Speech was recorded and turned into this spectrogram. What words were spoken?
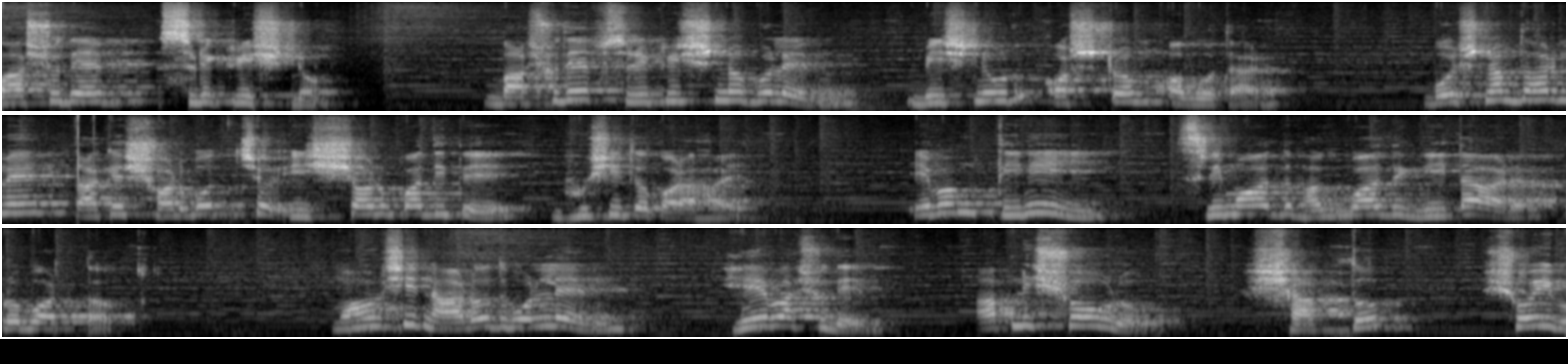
বাসুদেব শ্রীকৃষ্ণ। বাসুদেব শ্রীকৃষ্ণ হলেন বিষ্ণুর অষ্টম অবতার। বৈষ্ণব ধর্মে তাকে সর্বোচ্চ ঈশ্বর উপাধিতে ভূষিত করা হয় এবং তিনিই শ্রীমদ্ ভগবদ্ গীতার প্রবর্তক। মহর্ষি নারদ বললেন, হে বাসুদেব, আপনি সৌর, শাক্ত, শৈব,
